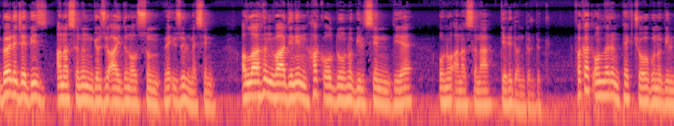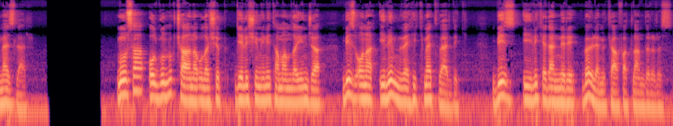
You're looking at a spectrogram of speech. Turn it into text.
Böylece biz anasının gözü aydın olsun ve üzülmesin, Allah'ın vaadinin hak olduğunu bilsin diye onu anasına geri döndürdük. Fakat onların pek çoğu bunu bilmezler. Musa olgunluk çağına ulaşıp gelişimini tamamlayınca biz ona ilim ve hikmet verdik. Biz iyilik edenleri böyle mükafatlandırırız.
